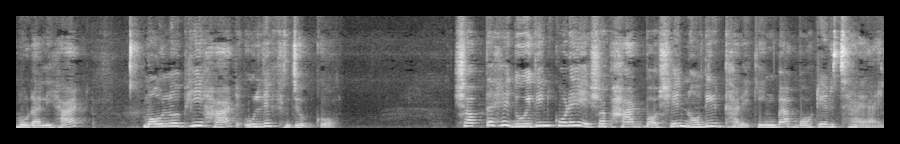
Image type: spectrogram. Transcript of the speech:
মুরালিহাট, মৌলভীহাট উল্লেখযোগ্য। সপ্তাহে দুই দিন করে এসব হাট বসে নদীর ধারে কিংবা বটের ছায়ায়।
